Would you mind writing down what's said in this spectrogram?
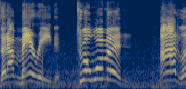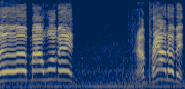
that I'm married to a woman. I love my woman. And I'm proud of it.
